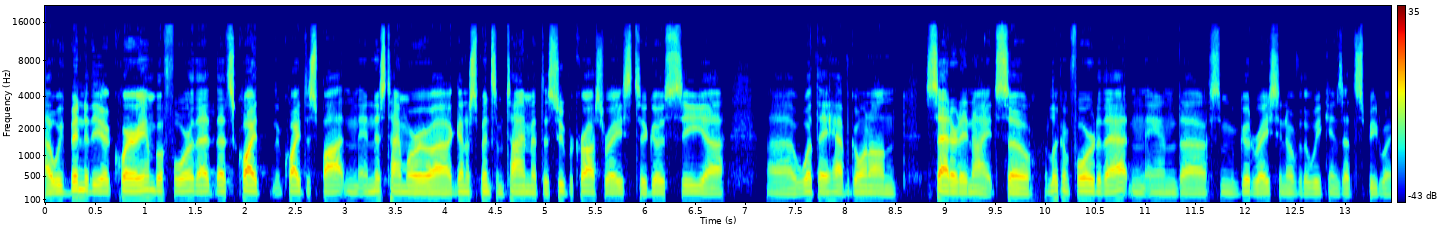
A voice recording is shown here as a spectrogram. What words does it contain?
Uh, we've been to the aquarium before. That that's quite quite the spot, and, and this time we're uh, going to spend some time at the Supercross race to go see uh, uh, what they have going on Saturday night. So looking forward to that and, and uh, some good racing over the weekends at the Speedway.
